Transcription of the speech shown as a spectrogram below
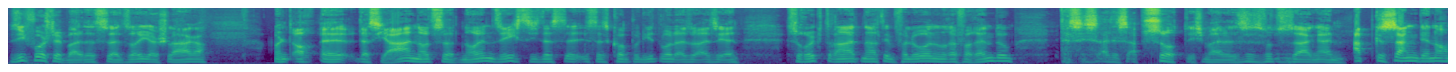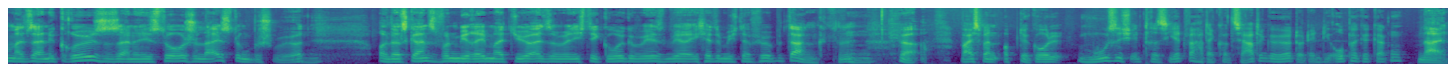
Das ist nicht vorstellbar, das ist ein solcher Schlager. Und auch äh, das Jahr 1969, das äh, ist das komponiert worden, also als er zurücktrat nach dem verlorenen Referendum. Das ist alles absurd. Ich meine, das ist sozusagen ein Abgesang, der nochmal seine Größe, seine historische Leistung beschwört. Und das Ganze von Mireille Mathieu, also wenn ich de Gaulle gewesen wäre, ich hätte mich dafür bedankt. Ne? Ja. Weiß man, ob de Gaulle musisch interessiert war? Hat er Konzerte gehört oder in die Oper gegangen? Nein,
